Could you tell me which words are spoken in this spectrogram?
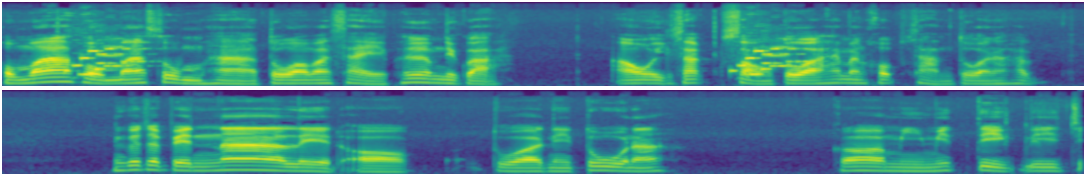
ผมว่าผมมาสุ่มหาตัวมาใส่เพิ่มดีกว่า เอาอีกสัก 2 ตัวให้มันครบ 3 ตัวนะครับนี่ก็จะเป็นหน้าเลดออกตัวในตู้นะ ก็มีมิติกรีเจ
